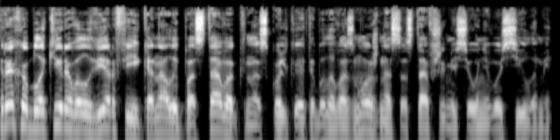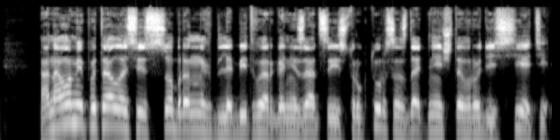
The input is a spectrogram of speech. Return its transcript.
Трехо блокировал верфи и каналы поставок, насколько это было возможно, с оставшимися у него силами. А Наоми пыталась из собранных для битвы организаций и структур создать нечто вроде сети,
